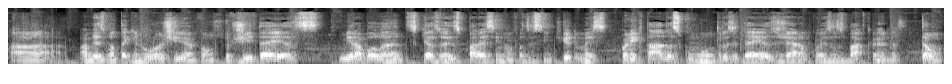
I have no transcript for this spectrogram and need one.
a, a mesma tecnologia, vão surgir ideias mirabolantes que às vezes parecem não fazer sentido, mas conectadas com outras ideias geram coisas bacanas. Então,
